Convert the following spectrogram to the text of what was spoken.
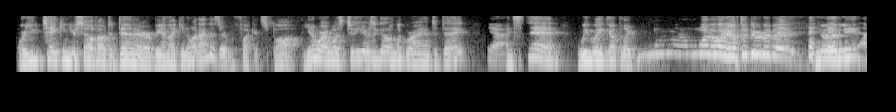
or you taking yourself out to dinner or being like, you know what, I deserve a fucking spa. You know where I was two years ago and look where I am today? yeah Instead, we wake up like, what do I have to do today? You know what I mean? Yeah.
